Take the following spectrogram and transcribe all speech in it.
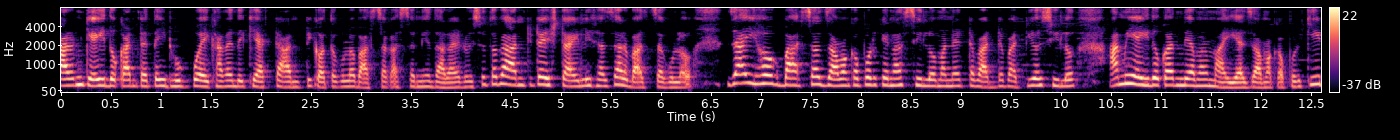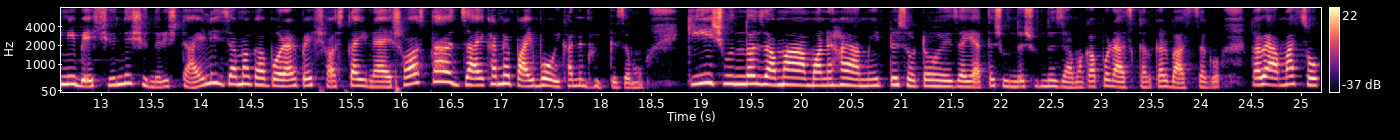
কারণ কি এই দোকানটাতেই ঢুকবো, এখানে দেখি একটা আন্টি কতগুলো বাচ্চা কাচ্চা নিয়ে দাঁড়ায় রয়েছে, তবে আন্টিটা স্টাইলিশ আছে আর বাচ্চাগুলো যাই হোক, বাচ্চার জামা কাপড় কেনার ছিল মানে একটা বার্থডে পার্টিও ছিল। আমি এই দোকান দিয়ে আমার মাইয়ার জামা কাপড় কিনি, বেশ সুন্দর সুন্দর স্টাইলিশ জামা কাপড় আর বেশ সস্তাই নেয়। সস্তা যা এখানে পাইবো, ওইখানে ঢুকতে যাব। কি সুন্দর জামা, মনে হয় আমি একটু ছোটো হয়ে যাই, এত সুন্দর সুন্দর জামা কাপড় আজকালকার বাচ্চা গো। তবে আমার চোখ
